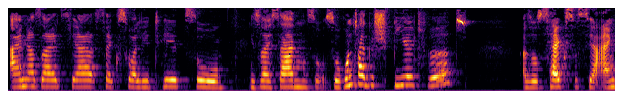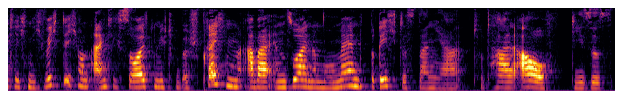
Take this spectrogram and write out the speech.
einerseits ja Sexualität so, wie soll ich sagen, so, so runtergespielt wird. Also Sex ist ja eigentlich nicht wichtig und eigentlich sollten wir nicht drüber sprechen, aber in so einem Moment bricht es dann ja total auf, dieses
